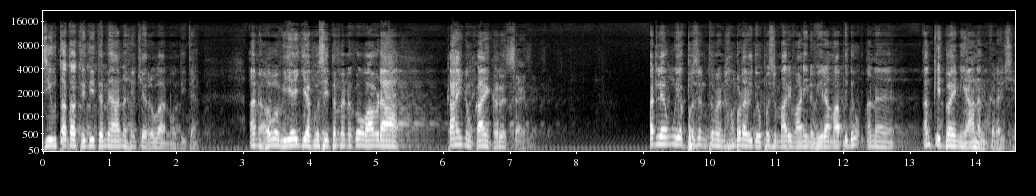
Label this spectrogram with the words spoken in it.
જીવતા હતા તેથી તમે આને હેખે રવા ન દીધા. અને હવે વિયાઈ ગયા પછી તમે ને કહો વાવડા કાંઈ નું કાંઈ કરે સાહેબ. એટલે હું એક ભજન તમે સંભળાવી દઉં, પછી મારી વાણીને વિરામ આપી દઉં અને અંકિતભાઈ ની આનંદ કરાય છે.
